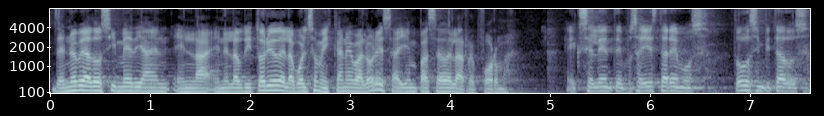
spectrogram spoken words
De 9 a 2 y media en, la, en el auditorio de la Bolsa Mexicana de Valores, ahí en Paseo de la Reforma. Excelente, pues ahí estaremos, todos invitados.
